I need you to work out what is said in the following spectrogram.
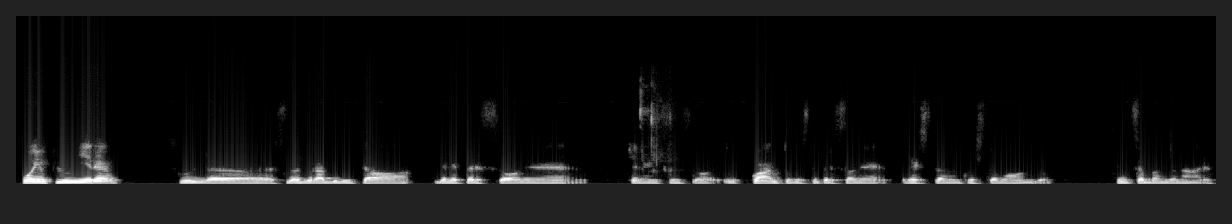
può influire sul, sulla durabilità delle persone, cioè nel senso quanto queste persone restano in questo mondo senza abbandonare.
